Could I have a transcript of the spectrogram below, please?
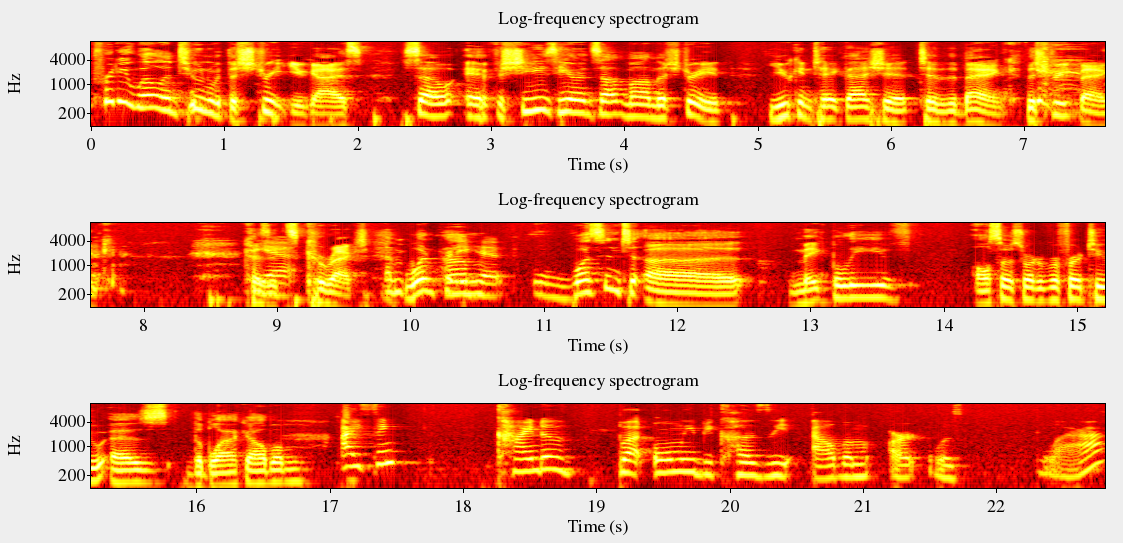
pretty well in tune with the street, you guys. So if she's hearing something on the street, you can take that shit to the bank, the street bank, because Yeah. it's correct. I'm What, pretty um, hip. Wasn't uh, Make Believe also sort of referred to as the Black Album? I think kind of, but only because the album art was black.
